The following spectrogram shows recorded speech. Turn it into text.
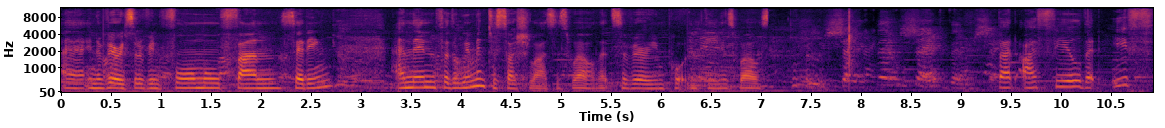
uh, in a very sort of informal, fun setting and then for the women to socialise as well. That's a very important thing as well. But I feel that if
